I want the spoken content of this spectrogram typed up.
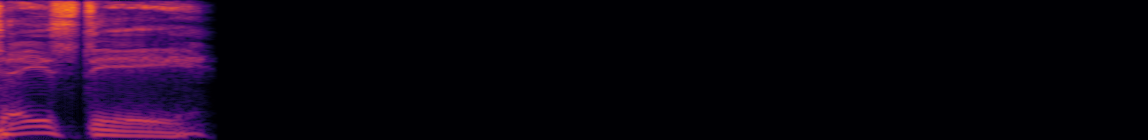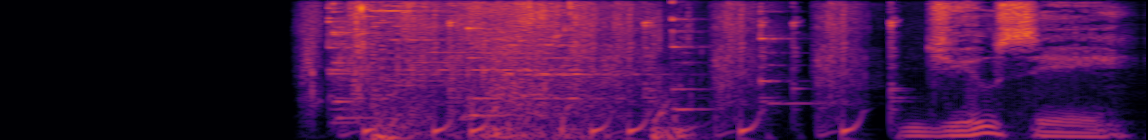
Tasty. Juicy.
